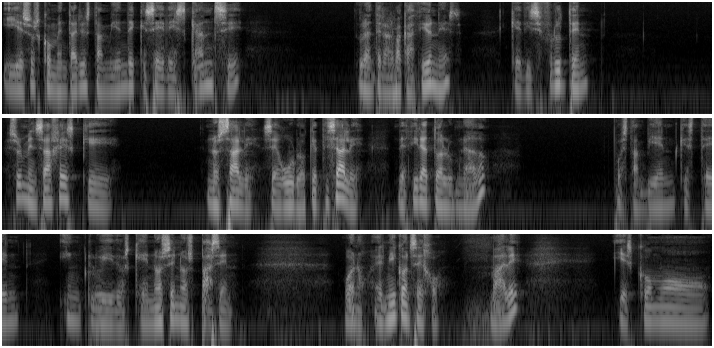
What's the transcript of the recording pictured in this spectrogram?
y esos comentarios también de que se descanse durante las vacaciones, que disfruten, esos mensajes que nos sale, seguro, que te sale decir a tu alumnado, pues también que estén incluidos, que no se nos pasen. Bueno, es mi consejo, ¿vale? Y es como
